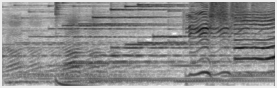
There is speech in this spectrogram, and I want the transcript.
Radha, Krishna.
